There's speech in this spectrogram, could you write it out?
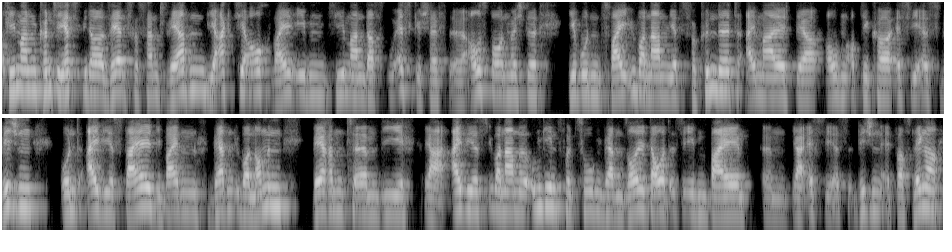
Vielmann könnte jetzt wieder sehr interessant werden, die Aktie auch, weil eben Vielmann das US-Geschäft äh, ausbauen möchte. Hier wurden zwei Übernahmen jetzt verkündet. Einmal der Augenoptiker SWS Vision und Ivy Style. Die beiden werden übernommen. Während ähm, die ja, IBS-Übernahme umgehend vollzogen werden soll, dauert es eben bei ähm, ja, SWS Vision etwas länger.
